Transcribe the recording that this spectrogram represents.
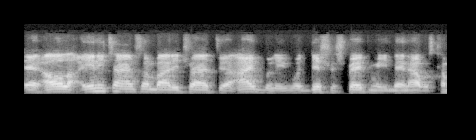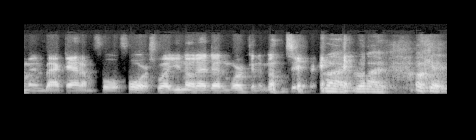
that all anytime somebody tried to, I believe, would disrespect me, then I was coming back at them full force. Well, you know that doesn't work in the military. right, right. Okay,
